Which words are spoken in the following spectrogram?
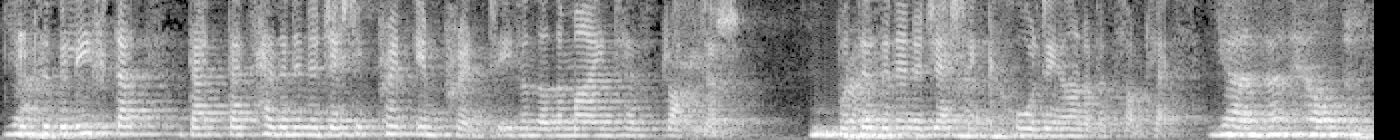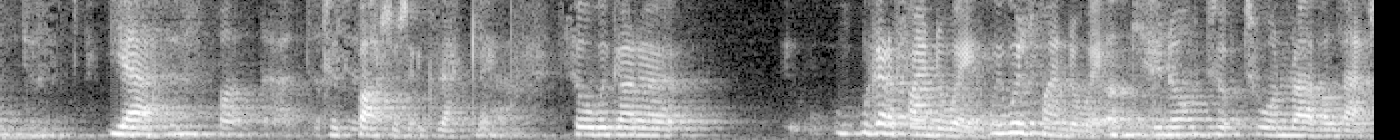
Yeah. It's a belief that that that has an energetic print, imprint, even though the mind has dropped it. But there's an energetic right. holding on of it someplace. Yeah, that helps. Just Yeah. to spot that. just To spot it exactly. Yeah. So we gotta we gotta find a way. We will find a way. Okay. You know, to, to unravel that.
